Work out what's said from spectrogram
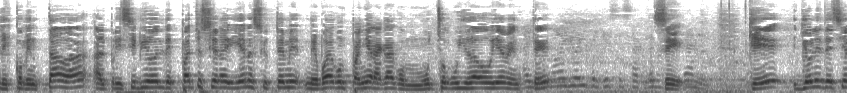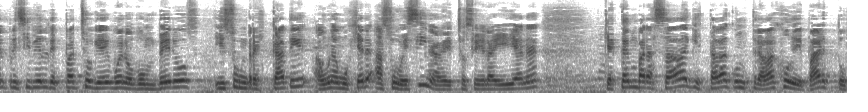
les, comentaba al principio del despacho, señora Viviana, si usted me, puede acompañar acá con mucho cuidado, obviamente. sí, que yo les decía al principio del despacho que, bueno, Bomberos hizo un rescate a una mujer, a su vecina, de hecho, señora Viviana, que está embarazada, que estaba con trabajo de parto.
